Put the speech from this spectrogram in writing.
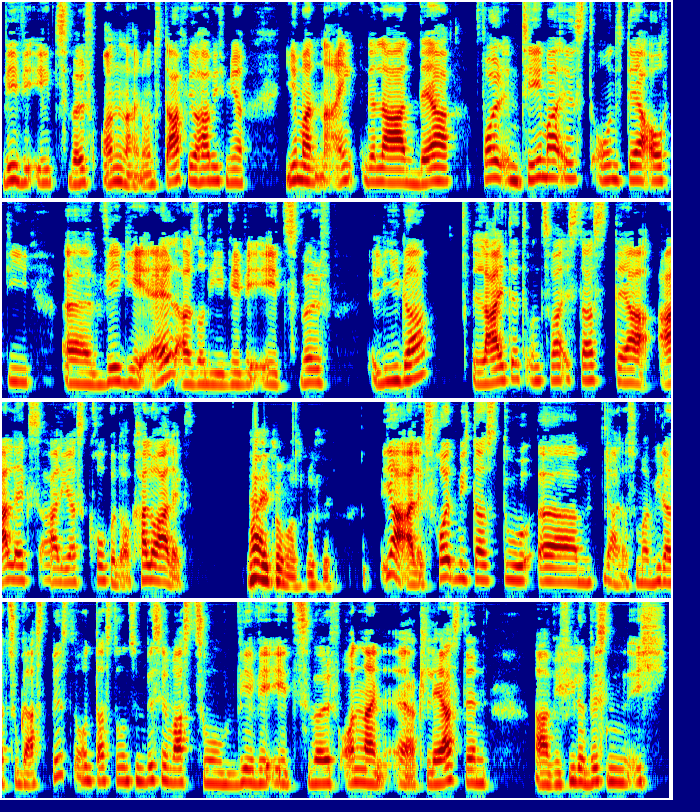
WWE 12 Online. Und dafür habe ich mir jemanden eingeladen, der voll im Thema ist und der auch die äh, WGL, also die WWE 12 Liga leitet. Und zwar ist das der Alex alias Krokodok. Hallo Alex. Hi Thomas, grüß dich. Ja, Alex, freut mich, dass du, ähm, ja, dass du mal wieder zu Gast bist und dass du uns ein bisschen was zu WWE 12 Online erklärst, denn äh, wie viele wissen, ich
